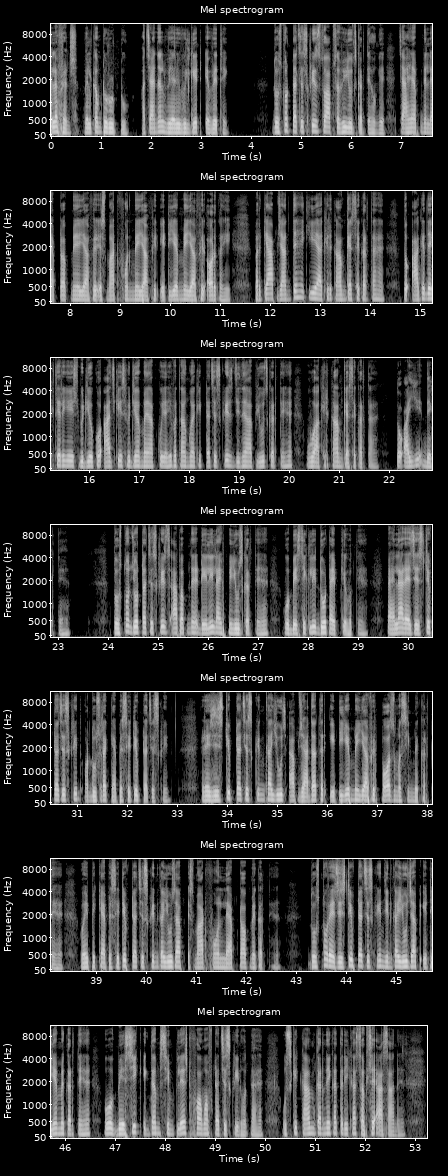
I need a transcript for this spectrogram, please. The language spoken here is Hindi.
Hello friends welcome to route to a channel where you will get everything दोस्तों टच स्क्रीन्स तो आप सभी यूज़ करते होंगे, चाहे अपने लैपटॉप में या फिर स्मार्टफ़ोन में या फिर एटीएम में या फिर और कहीं। पर क्या आप जानते हैं कि ये आखिर काम कैसे करता है? तो आगे देखते रहिए इस वीडियो को। आज की इस वीडियो में मैं आपको यही बताऊँगा कि टच स्क्रीन्स जिन्हें आप यूज़ करते हैं, वो आखिर काम कैसे करता है। तो आइए देखते हैं। दोस्तों, जो टच स्क्रीन्स आप अपने डेली लाइफ में यूज़ करते हैं, वो बेसिकली दो टाइप के होते हैं। पहला रेजिस्टिव टच स्क्रीन और दूसरा capacitive touch screen resistive touch screen का यूज़ आप ज़्यादातर एटीएम में या फिर पॉज मशीन में करते हैं। वहीं पे कैपेसिटिव टच स्क्रीन का यूज़ आप स्मार्टफ़ोन लैपटॉप में करते हैं। दोस्तों रेजिस्टिव टच स्क्रीन जिनका यूज़ आप एटीएम में करते हैं, वो बेसिक एकदम simplest form of touch screen होता है। उसके काम करने का तरीका सबसे आसान है।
